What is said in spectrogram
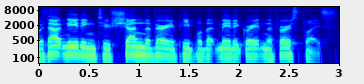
without needing to shun the very people that made it great in the first place.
